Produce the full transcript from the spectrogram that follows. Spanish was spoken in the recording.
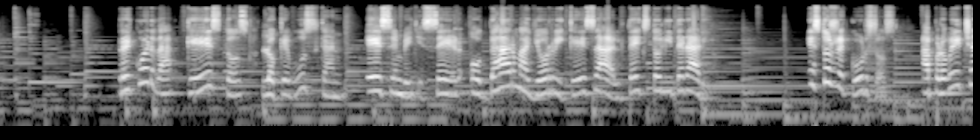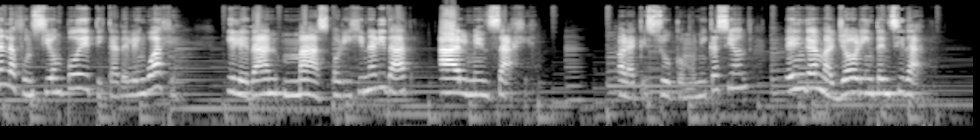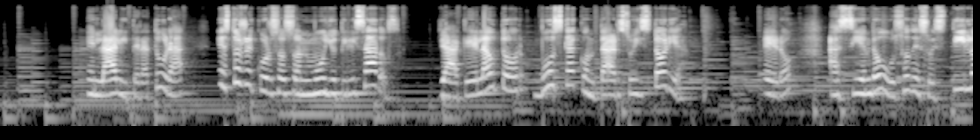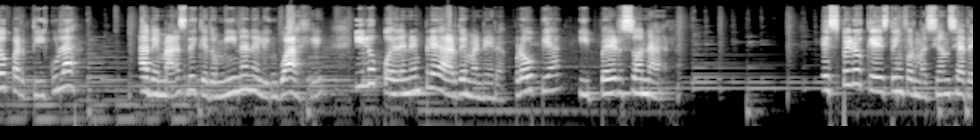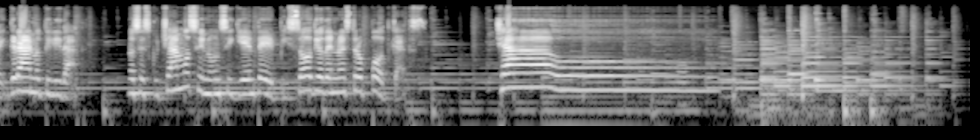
Recuerda que estos lo que buscan es embellecer o dar mayor riqueza al texto literario. Estos recursos aprovechan la función poética del lenguaje y le dan más originalidad al mensaje para que su comunicación tenga mayor intensidad. En la literatura, estos recursos son muy utilizados, ya que el autor busca contar su historia, pero haciendo uso de su estilo particular además de que dominan el lenguaje y lo pueden emplear de manera propia y personal. Espero que esta información sea de gran utilidad. Nos escuchamos en un siguiente episodio de nuestro podcast. ¡Chao!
